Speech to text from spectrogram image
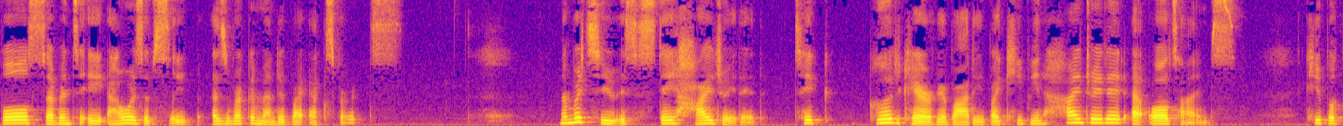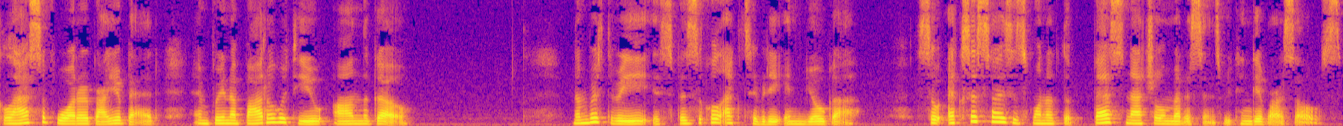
full seven to eight hours of sleep as recommended by experts. Number two is to stay hydrated. Take good care of your body by keeping hydrated at all times. Keep a glass of water by your bed and bring a bottle with you on the go. Number three is physical activity in yoga. So, exercise is one of the best natural medicines we can give ourselves.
